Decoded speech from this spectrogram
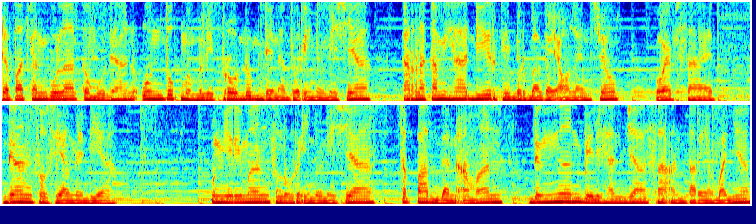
Dapatkan pula kemudahan untuk membeli produk Denatur Indonesia karena kami hadir di berbagai online shop, website, dan sosial media. Pengiriman seluruh Indonesia cepat dan aman dengan pilihan jasa antar yang banyak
